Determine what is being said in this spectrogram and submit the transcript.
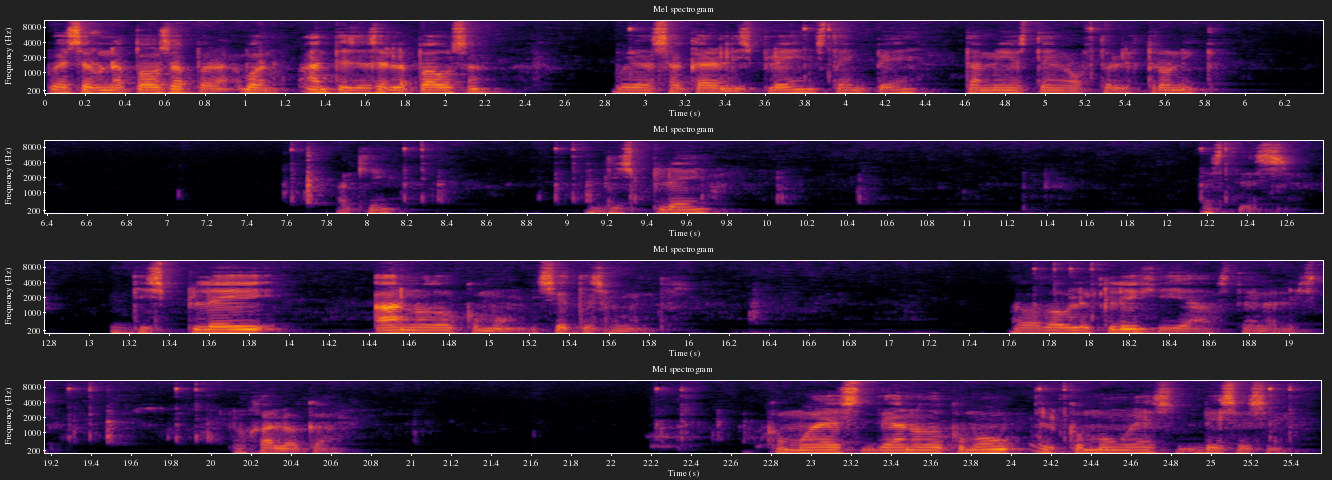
A hacer una pausa para, bueno, antes de hacer la pausa, voy a sacar el display, está en P, también está en Optoelectronic. Aquí, display. Este es display ánodo común, 7 segmentos. Hago doble clic y ya está en la lista. Lo jalo acá. Como es de ánodo común, el común es BCC.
